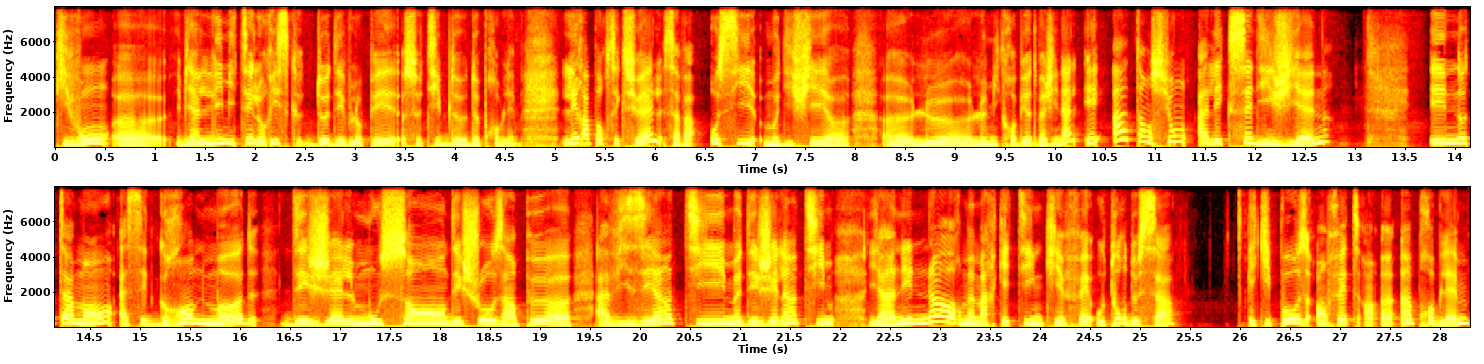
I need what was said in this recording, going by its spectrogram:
qui vont euh, eh bien, limiter le risque de développer ce type de, problème. Les rapports sexuels, ça va aussi modifier euh, le, le microbiote vaginal. Et attention à l'excès d'hygiène et notamment à cette grande mode des gels moussants, des choses un peu euh, à visée intime, des gels intimes. Il y a un énorme marketing qui est fait autour de ça et qui pose en fait un, un problème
